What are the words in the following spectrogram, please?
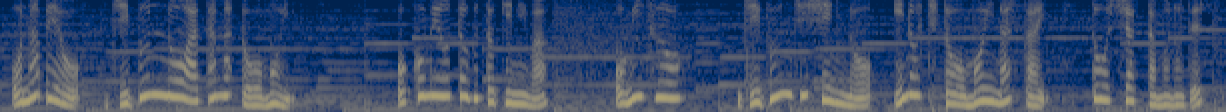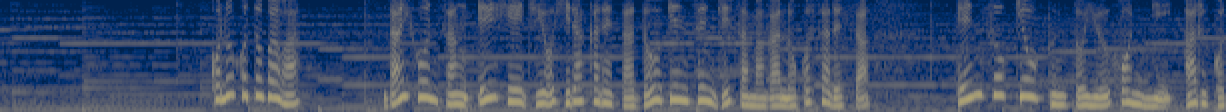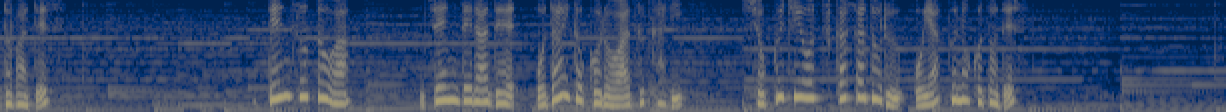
お鍋を自分の頭と思いお米を研ぐ時にはお水を自分自身の命と思いなさいとおっしゃったものです。この言葉は大本山永平寺を開かれた道元禅師様が残された「天祖教訓」という本にある言葉です。天祖とは禅寺でお台所を預かり食事を司るお役のことです。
